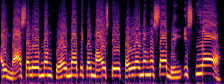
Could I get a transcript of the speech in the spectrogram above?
ay nasa loob ng 12 nautical miles territorial ng nasabing isla.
